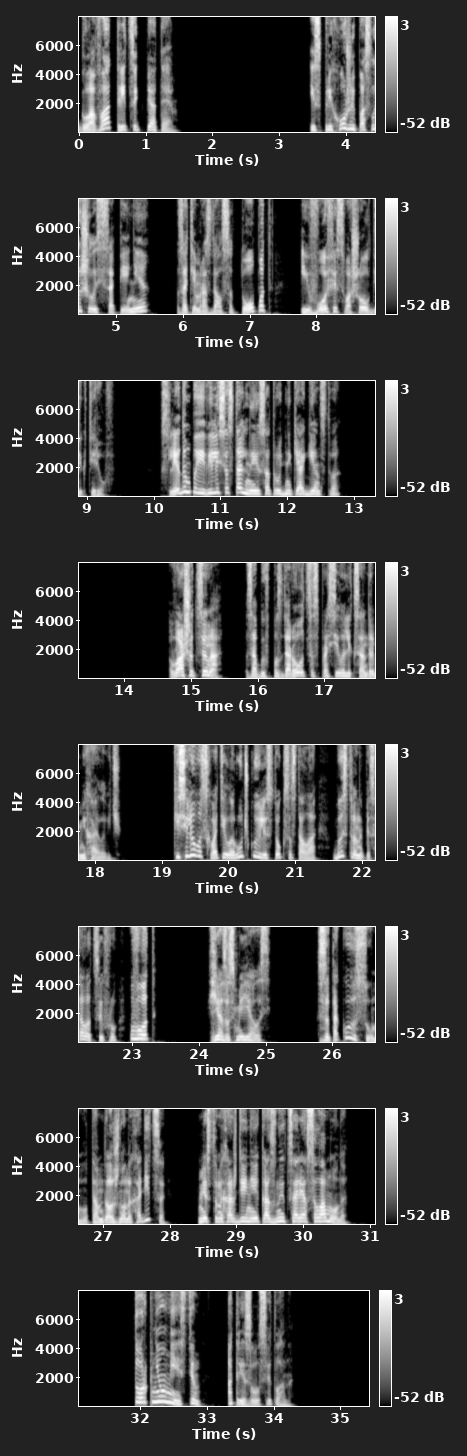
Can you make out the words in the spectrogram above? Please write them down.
Глава 35. Из прихожей послышалось сопение, затем раздался топот, и в офис вошел Дегтярев. Следом появились остальные сотрудники агентства. «Ваша цена!» — забыв поздороваться, спросил Александр Михайлович. Киселева схватила ручку и листок со стола, быстро написала цифру. «Вот». Я засмеялась. «За такую сумму там должно находиться местонахождение казны царя Соломона. «Торг неуместен», — отрезала Светлана.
